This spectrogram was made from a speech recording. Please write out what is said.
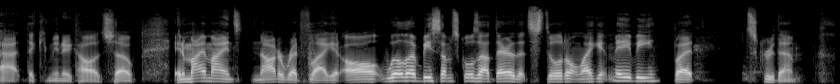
at the community college. So, in my mind, not a red flag at all. Will there be some schools out there that still don't like it? Maybe, but screw them.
